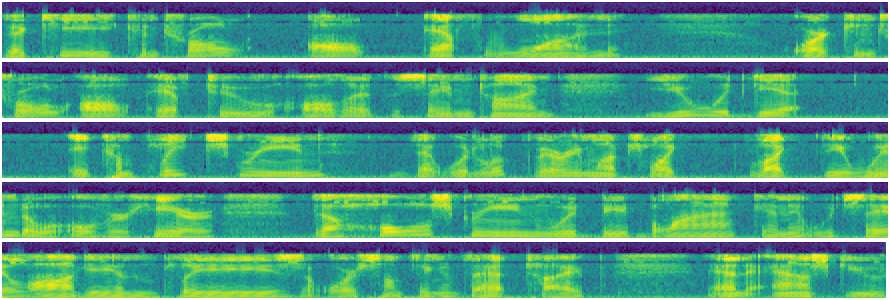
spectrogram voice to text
the key Control Alt F1 or Control Alt F2 all at the same time, you would get a complete screen that would look very much like like the window over here, the whole screen would be black and it would say login please or something of that type and ask you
